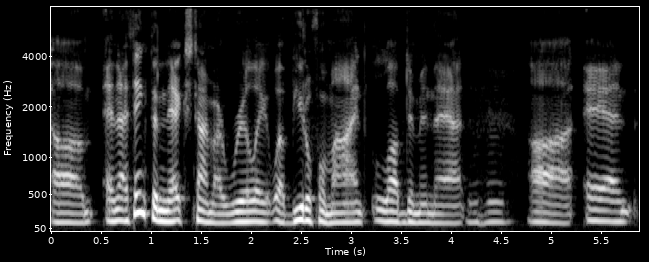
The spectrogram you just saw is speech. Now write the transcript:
Um, and I think the next time I really, well, Beautiful Mind, loved him in that. Uh, and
